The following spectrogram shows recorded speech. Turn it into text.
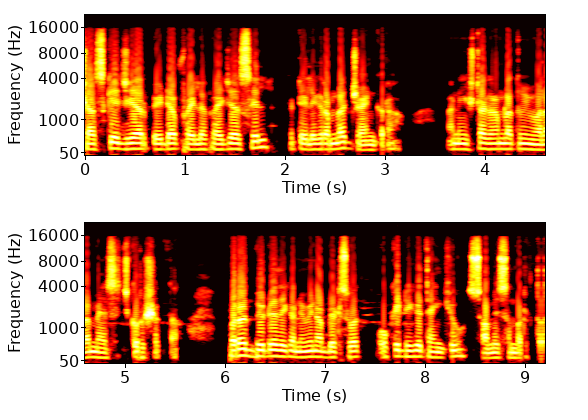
शासकीय G R P D F file पाहिजे असेल तर टेलिग्रामला जॉईन करा. आणि इंस्टाग्रामला तुम्ही मला मेसेज करू शकता. परत भेटूयात एका नवीन अपडेटसोबत ओके ठीक आहे. Thank you Swami Samarth.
